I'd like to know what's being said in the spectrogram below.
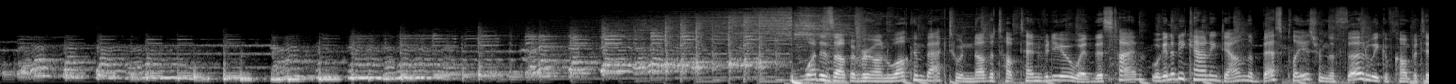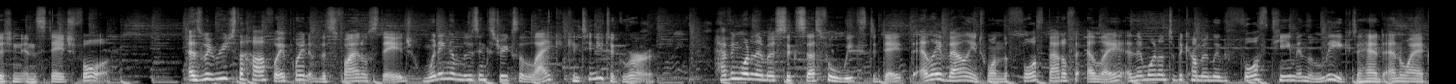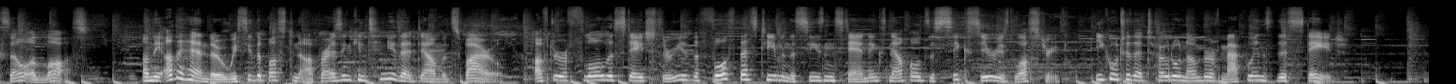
What is up everyone, welcome back to another top 10 video where this time, we're going to be counting down the best players from the third week of competition in stage 4. As we reach the halfway point of this final stage, winning and losing streaks alike continue to grow. Having one of their most successful weeks to date, the LA Valiant won the fourth battle for LA and then went on to become only the fourth team in the league to hand NYXL a loss. On the other hand though, we see the Boston Uprising continue their downward spiral, after a flawless stage 3, the fourth best team in the season standings now holds a 6 series loss streak, equal to their total number of map wins this stage.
